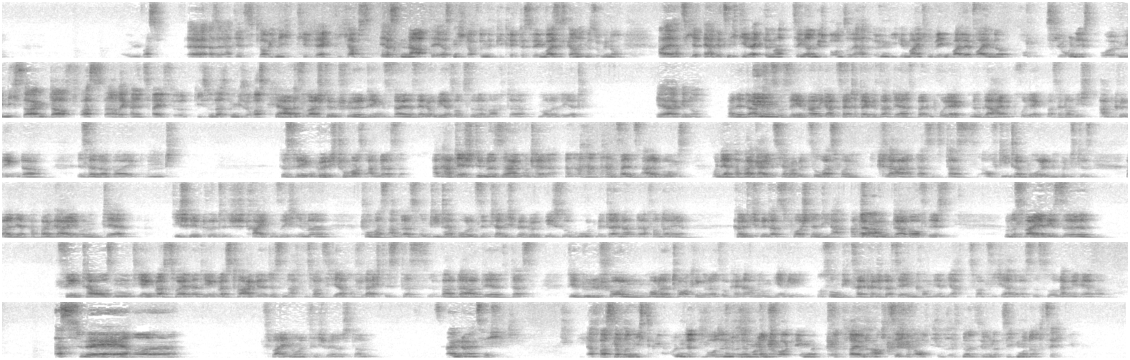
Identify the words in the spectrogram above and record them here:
Irgendwas. Äh, also er hat jetzt, glaube ich, nicht direkt. Ich habe es erst nach der ersten Staffel mitgekriegt, deswegen weiß ich es gar nicht mehr so genau. Aber er hat, sich, er hat jetzt nicht direkt immer Singer angesprochen, sondern er hat irgendwie gemeint, von wegen, weil er bei einer Situation ist, wo er irgendwie nicht sagen darf, was, da hat er keine Zeit für dies und das, irgendwie sowas. Ja, das also, war stimmt für Dings, seine Sendung, die er sonst immer macht, da moderiert. Ja, genau. Weil er da nicht zu sehen war die ganze Zeit, hat er gesagt, er ist bei einem Projekt, einem geheimen Projekt, was er noch nicht ankündigen darf, ist er dabei und deswegen würde ich Thomas Anders anhand der Stimme sagen und halt anhand seines Albums und der Papagei ist ja mal mit sowas von klar, dass es das auf Dieter Bohlen gemünzt ist weil der Papagei und der, die Schildkröte streiten sich immer. Thomas Anders und Dieter Bohlen sind ja nicht mehr wirklich so gut miteinander, von daher könnte ich mir das vorstellen, die Anspielung ja. darauf ist. Und es war ja diese 10.000 irgendwas, 200 irgendwas Tage, das sind 28 Jahre, vielleicht ist das, war da der, das Debüt von Modern Talking oder so, keine Ahnung, irgendwie so um die Zeit könnte das ja hinkommen, irgendwie 28 Jahre, dass es so lange her war. Das wäre. 92 wäre es dann. 92. Ja, fast aber nichts gegründet wurde äh, Modern Talking 83 und auch 1987.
